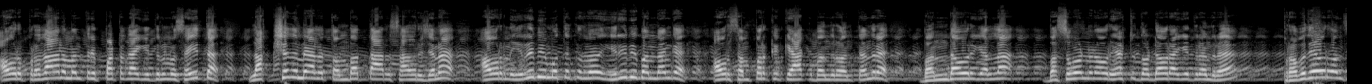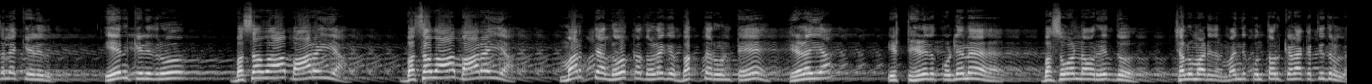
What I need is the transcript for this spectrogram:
ಅವರು ಪ್ರಧಾನಮಂತ್ರಿ ಪಟ್ಟದಾಗಿದ್ರು ಸಹಿತ ಲಕ್ಷದ ಮೇಲೆ ತೊಂಬತ್ತಾರು ಸಾವಿರ ಜನ ಅವ್ರನ್ನ ಇರಿಬಿ ಮುತ್ತಕ ಇರಿಬಿ ಬಂದಂಗೆ ಅವ್ರ ಸಂಪರ್ಕಕ್ಕೆ ಯಾಕೆ ಬಂದರು ಅಂತಂದ್ರೆ, ಬಂದವರಿಗೆಲ್ಲ ಬಸವಣ್ಣನವ್ರು ಎಷ್ಟು ದೊಡ್ಡವರಾಗಿದ್ರು ಅಂದ್ರೆ, ಪ್ರಭುದೇವರು ಒಂದ್ಸಲ ಕೇಳಿದ್ರು. ಏನು ಕೇಳಿದ್ರು? ಬಸವ ಬಾರಯ್ಯ ಬಸವ ಬಾರಯ್ಯ, ಮರ್ತ್ಯ ಲೋಕದೊಳಗೆ ಭಕ್ತರುಂಟೆ ಹೇಳಯ್ಯ? ಇಷ್ಟು ಹೇಳಿದ ಕೂಡಲೇನ ಬಸವಣ್ಣವ್ರು ಎದ್ದು ಚಲು ಮಾಡಿದ್ರು. ಮಂದಿ ಕುಂತವ್ರು ಕೇಳಾಕತ್ತಿದ್ರಲ್ಲ.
